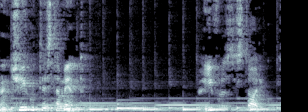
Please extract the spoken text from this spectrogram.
Antigo Testamento Livros históricos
